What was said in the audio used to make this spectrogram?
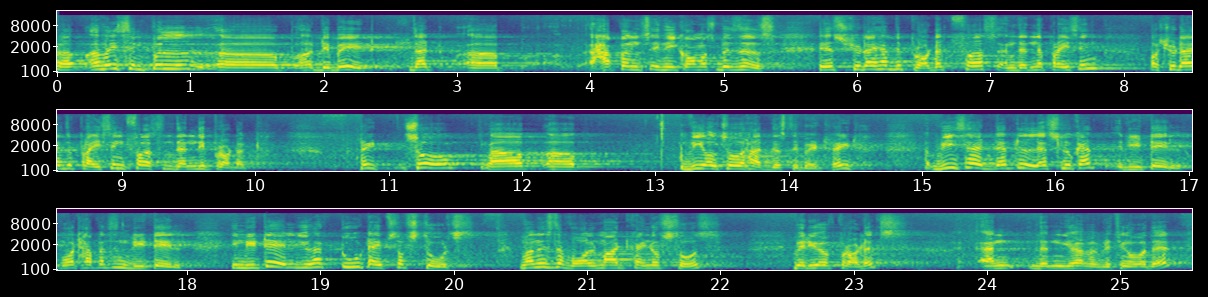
Uh, a very simple uh, debate that uh, happens in e-commerce business is should I have the product first and then the pricing or should I have the pricing first and then the product? Right. So uh, uh, we also had this debate, right? We said that let's look at retail. What happens in retail? In retail, you have two types of stores. One is the Walmart kind of stores, where you have products, and then you have everything over there.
